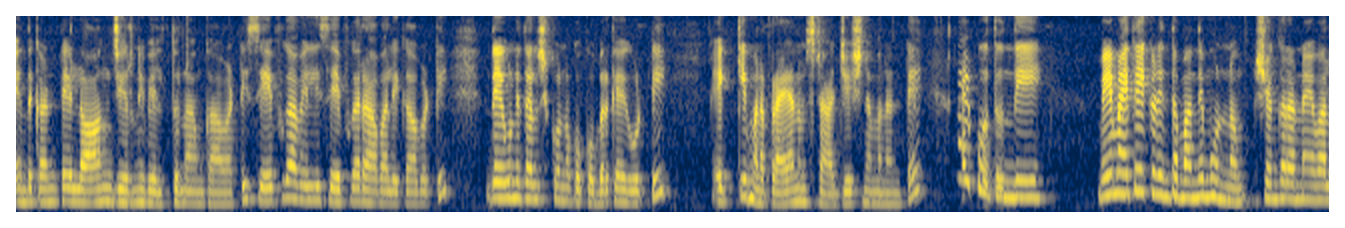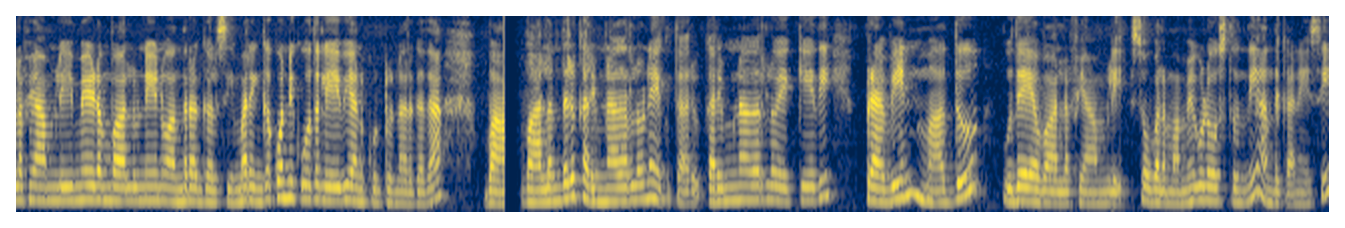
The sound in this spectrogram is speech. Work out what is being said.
ఎందుకంటే లాంగ్ జర్నీ వెళ్తున్నాం కాబట్టి సేఫ్గా వెళ్ళి సేఫ్గా రావాలి కాబట్టి దేవుని తలుచుకొని ఒక కొబ్బరికాయ కొట్టి ఎక్కి మన ప్రయాణం స్టార్ట్ చేసినామనంటే అయిపోతుంది. మేమైతే ఇక్కడ ఇంతమందిమి ఉన్నాం. శంకర్ అన్నయ్య వాళ్ళ ఫ్యామిలీ మేడం వాళ్ళు నేను అందరం కలిసి. మరి ఇంకా కొన్ని కూతలు ఏవి అనుకుంటున్నారు కదా? వా వాళ్ళందరూ కరీంనగర్లోనే ఎక్కుతారు. కరీంనగర్లో ఎక్కేది ప్రవీణ్ మధు ఉదయ వాళ్ళ ఫ్యామిలీ. సో వాళ్ళ మమ్మీ కూడా వస్తుంది అందుకనేసి.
